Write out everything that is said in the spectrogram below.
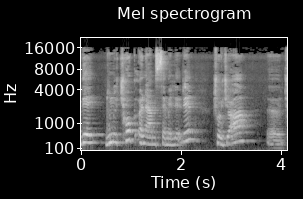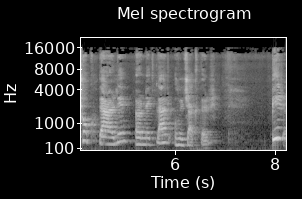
ve bunu çok önemsemeleri çocuğa e, çok değerli örnekler olacaktır. Bir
